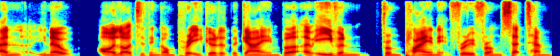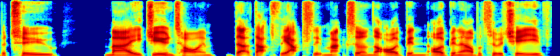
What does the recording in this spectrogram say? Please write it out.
And you know, I like to think I'm pretty good at the game, but um, even from playing it through from September to May, June time, that that's the absolute maximum that I've been I've been able to achieve.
